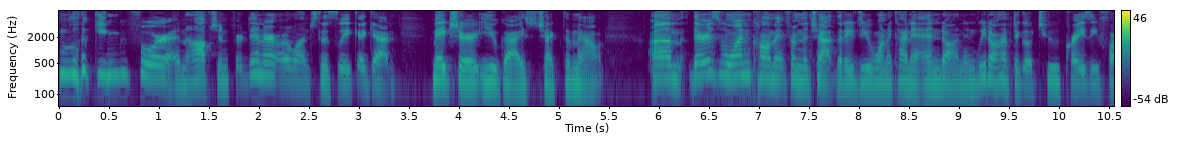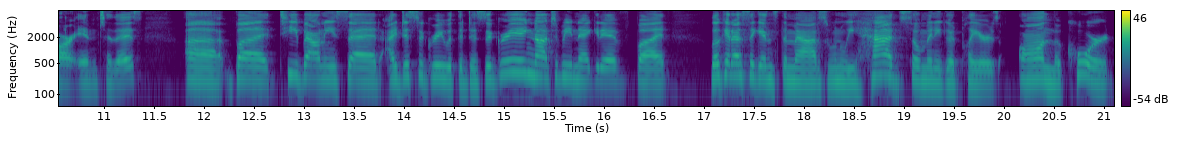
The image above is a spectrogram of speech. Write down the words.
looking for an option for dinner or lunch this week, again, make sure you guys check them out. Um, there is one comment from the chat that I do want to kind of end on, and we don't have to go too crazy far into this. Uh, but T Bounty said, I disagree with the disagreeing, not to be negative, but look at us against the Mavs when we had so many good players on the court.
